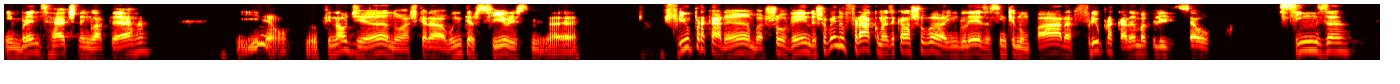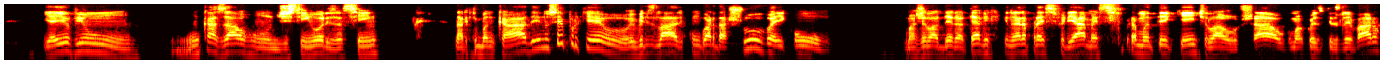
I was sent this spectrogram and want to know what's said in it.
em Brands Hatch, na Inglaterra, e, meu, no final de ano, acho que era Winter Series, é, frio pra caramba, chovendo, chovendo fraco, mas aquela chuva inglesa, assim, que não para, frio pra caramba, aquele céu cinza. E aí eu vi um, um casal de senhores, assim, na arquibancada, e não sei porquê, eu, eu vi eles lá com guarda-chuva e com uma geladeira térmica, que não era para esfriar, mas para manter quente lá o chá, alguma coisa que eles levaram.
